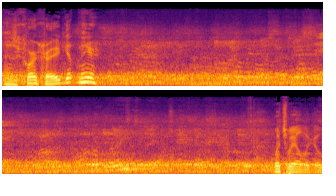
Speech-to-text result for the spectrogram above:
There's a core crowd getting here. Which way will we go?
